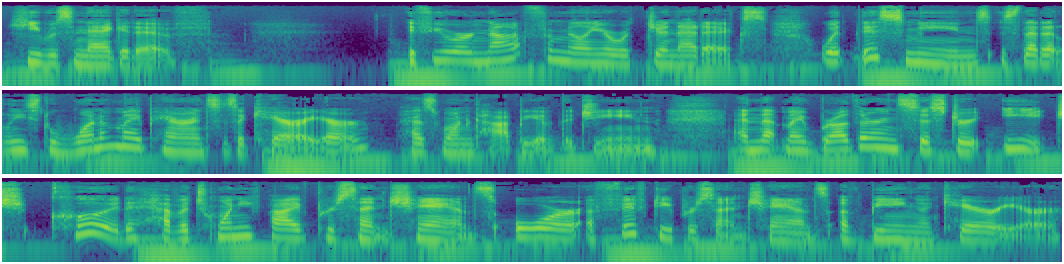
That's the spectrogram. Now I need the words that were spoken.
He was negative. If you are not familiar with genetics, what this means is that at least one of my parents is a carrier, has one copy of the gene, and that my brother and sister each could have a 25% chance or a 50% chance of being a carrier.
